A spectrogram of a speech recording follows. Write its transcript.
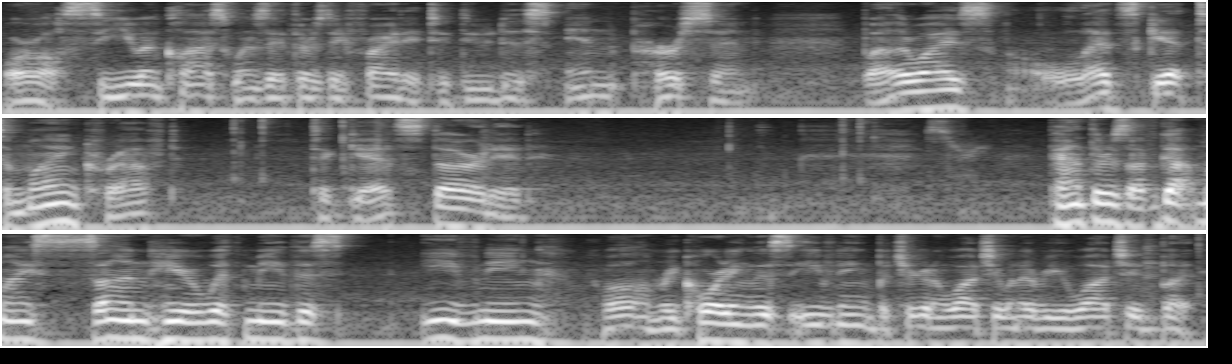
or I'll see you in class Wednesday, Thursday, Friday to do this in person. But otherwise, let's get to Minecraft to get started. Panthers, I've got my son here with me this evening. Well, I'm recording this evening, but you're going to watch it whenever you watch it. But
